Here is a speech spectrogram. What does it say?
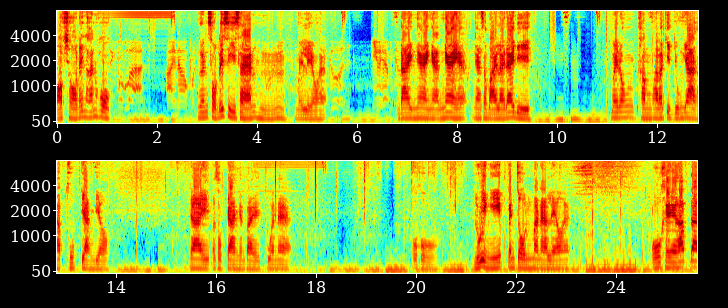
ออฟชอร์ได้ล้านหกเงินสดได้สี่แสนหืมไม่เลวฮะ ได้ง่ายงานง่ายฮะ งานสบายรายได้ดี ไม่ต้องทำภารกิจยุ่งยากครับ ทุบอย่างเดียว ได้ประสบการณ์กันไปทั่วหน้า โอ้โห รู้อย่างนี้เป็นโจรมานานแล้วฮะ โอเคครับ ได้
